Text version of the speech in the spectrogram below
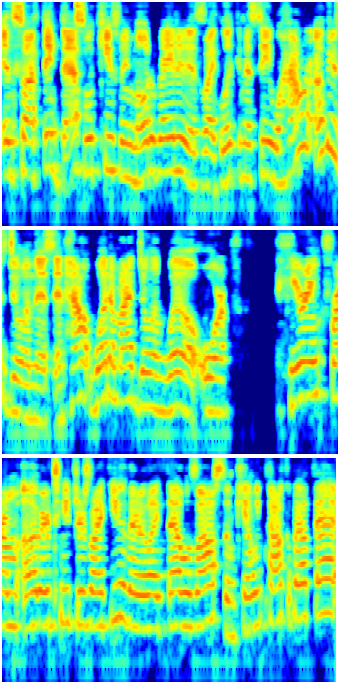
and so I think that's what keeps me motivated is like looking to see, well, how are others doing this, and how what am I doing well, or hearing from other teachers like you they're like that was awesome can we talk about that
